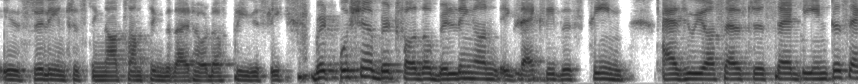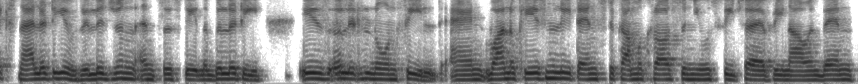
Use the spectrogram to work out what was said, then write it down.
is really interesting, not something that I'd heard of previously. But pushing a bit further, building on exactly this theme, as you yourself just said, the intersectionality of religion and sustainability is a little known field, and one occasionally tends to come across across a news feature every now and then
